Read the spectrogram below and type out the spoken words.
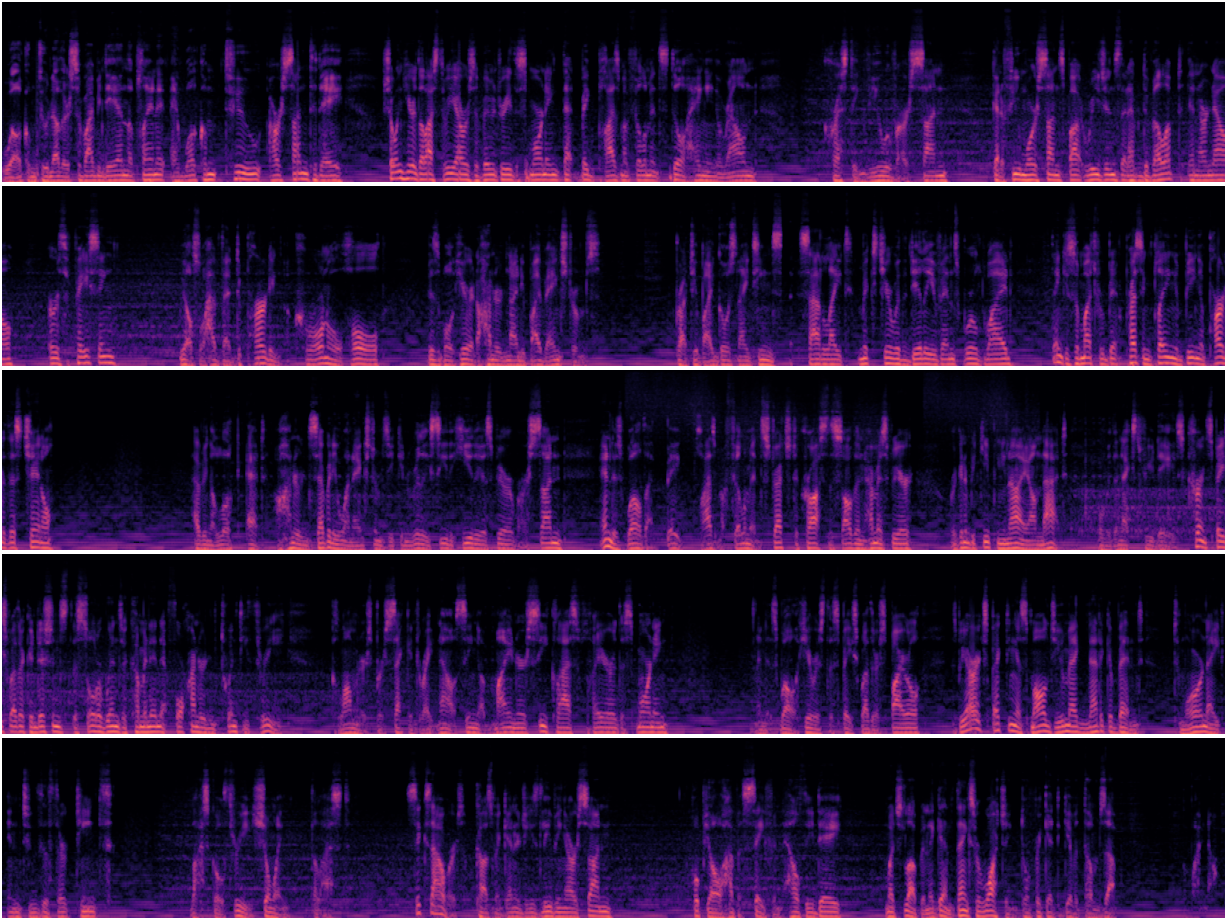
Welcome to another surviving day on the planet, and welcome to our sun today. Showing here the last three hours of imagery this morning, that big plasma filament still hanging around, cresting view of our sun. Got a few more sunspot regions that have developed and are now Earth facing. We also have that departing coronal hole visible here at 195 angstroms. Brought to you by GOES 19 satellite, mixed here with the daily events worldwide. Thank you so much for pressing playing and being a part of this channel. Having a look at 171 angstroms, you can really see the heliosphere of our sun and as well that big plasma filament stretched across the southern hemisphere. We're going to be keeping an eye on that over the next few days. Current space weather conditions, the solar winds are coming in at 423 kilometers per second right now, seeing a minor C-class flare this morning. And as well, here is the space weather spiral as we are expecting a small geomagnetic event tomorrow night into the 13th. LASCO 3 showing the last six hours of cosmic energies leaving our sun. Hope you all have a safe and healthy day. Much love, and again, thanks for watching. Don't forget to give a thumbs up. Bye now.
